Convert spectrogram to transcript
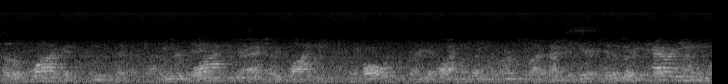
So, so the blocking, when you're blocking, you're actually blocking forward, or you're blocking Arm slide back to here, too. So carrying to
